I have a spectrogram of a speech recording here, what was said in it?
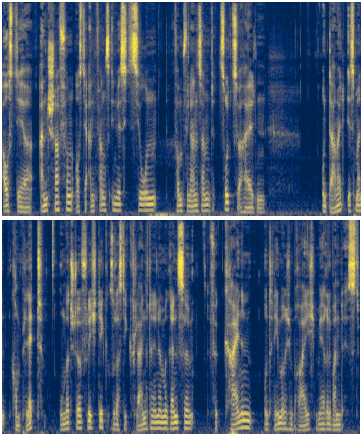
aus der Anschaffung, aus der Anfangsinvestition vom Finanzamt zurückzuerhalten. Und damit ist man komplett umsatzsteuerpflichtig, sodass die Kleinunternehmergrenze für keinen unternehmerischen Bereich mehr relevant ist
